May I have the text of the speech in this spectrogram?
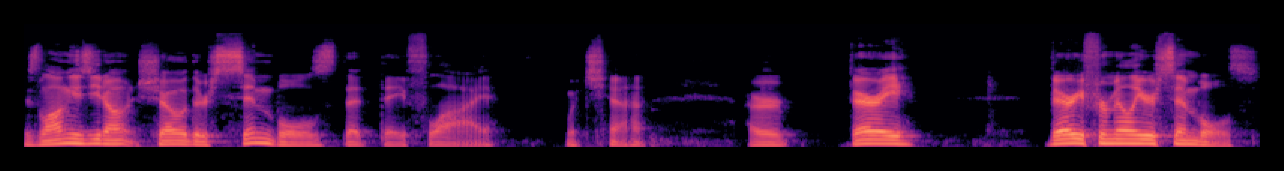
as long as you don't show their symbols that they fly, which uh, are very, very familiar symbols.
